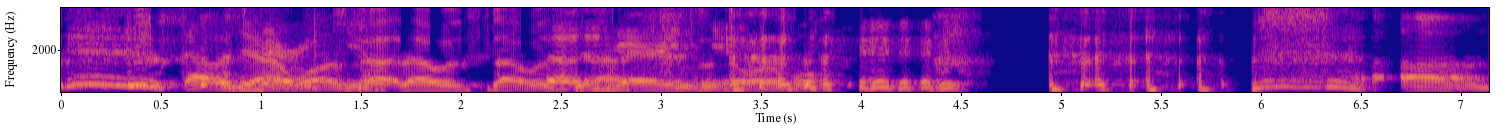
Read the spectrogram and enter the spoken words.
that was Yeah, it was. cute. that, that was that was, that was yeah, very it was cute. um,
